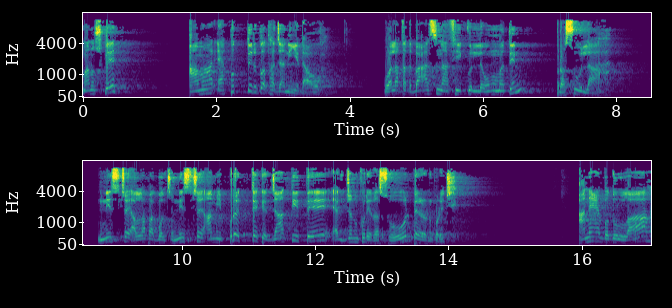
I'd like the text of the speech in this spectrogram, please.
মানুষকে আমার একত্রের কথা জানিয়ে দাও। ওয়ালাকাত বাস নাফি কুল্লে উম্মতিন রসুল্লাহ নিশ্চয় আল্লাপাক বলছেন, নিশ্চয় আমি প্রত্যেক জাতিতে একজন করে রসুল প্রেরণ করেছি। আনে বদুল্লাহ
